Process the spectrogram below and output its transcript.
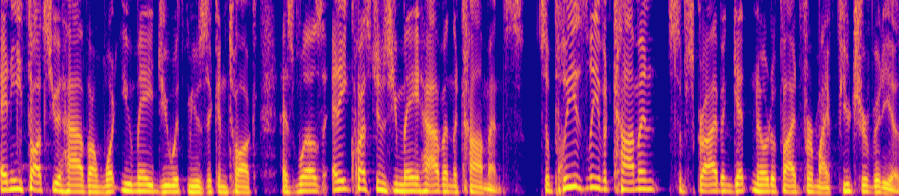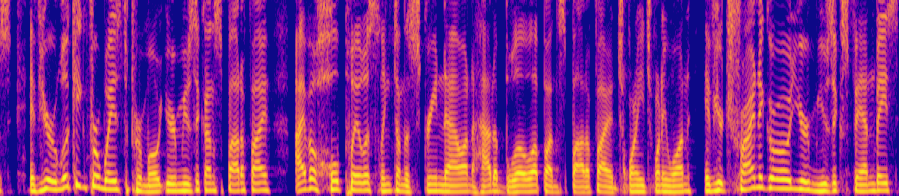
any thoughts you have on what you may do with music and talk, as well as any questions you may have in the comments. So please leave a comment, subscribe, and get notified for my future videos. If you're looking for ways to promote your music on Spotify, I have a whole playlist linked on the screen now on how to blow up on Spotify in 2021. If you're trying to grow your music's fan base,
